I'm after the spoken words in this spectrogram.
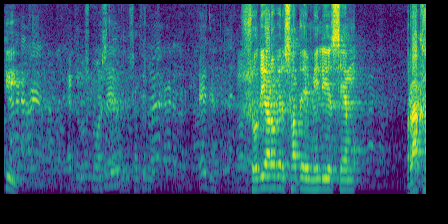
কি? সৌদি আরবের সাথে মিলিয়ে সেম রাখা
